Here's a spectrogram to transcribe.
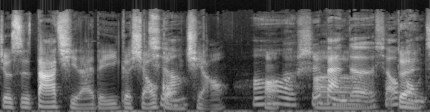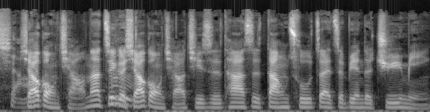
就是搭起来的一个小拱桥哦，石板的小拱桥，小拱桥。那这个小拱桥其实它是当初在这边的居民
